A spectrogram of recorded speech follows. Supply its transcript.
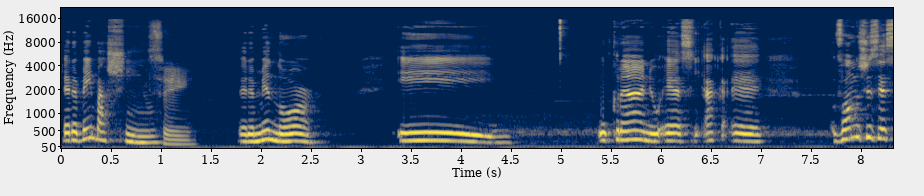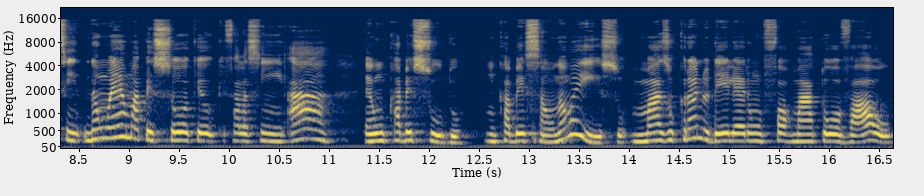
Era bem baixinho. Sei. era menor. E o crânio é assim, é, vamos dizer assim, não é uma pessoa que, que fala assim, ah, é um cabeçudo, um cabeção. Não é isso. Mas o crânio dele era um formato oval.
